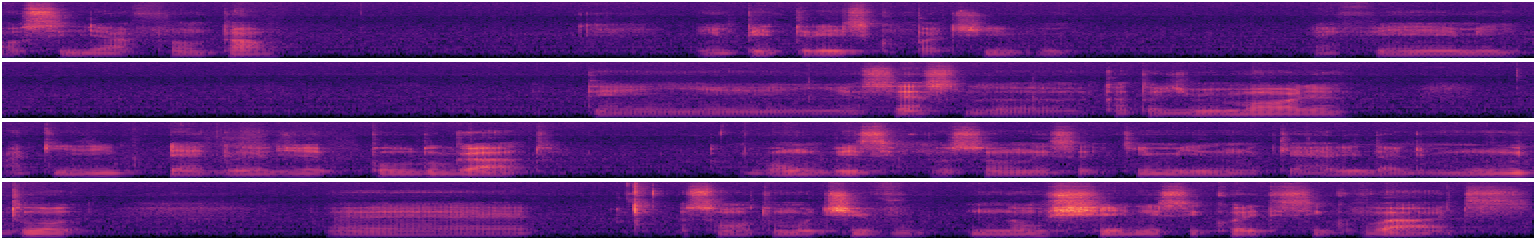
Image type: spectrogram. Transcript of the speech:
auxiliar frontal, MP3 compatível, FM, tem acesso da cartão de memória, Aqui é grande pulo do gato. Vamos ver se funciona isso aqui mesmo, que é a realidade. Muito é, som automotivo não chega a esse 45 watts.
